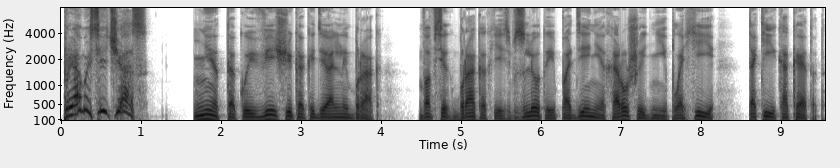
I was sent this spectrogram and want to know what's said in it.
Прямо сейчас!» Нет такой вещи, как идеальный брак. Во всех браках есть взлеты и падения, хорошие дни и плохие, такие как этот.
